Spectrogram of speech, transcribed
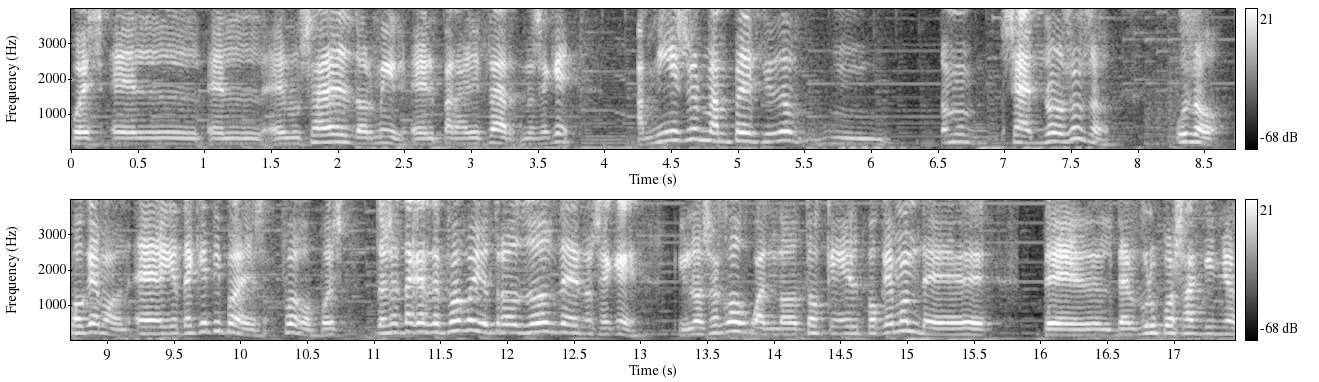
pues, el, el, usar el dormir, el paralizar, no sé qué, a mí esos me han parecido... Mm, o sea, no los uso. Uso Pokémon. Eh, ¿De qué tipo es? Fuego. Pues dos ataques de fuego y otros dos de no sé qué. Y los hago cuando toque el Pokémon de, del grupo sanguíneo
